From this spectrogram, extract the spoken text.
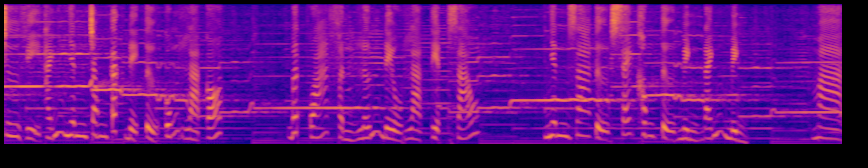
Chư vị thánh nhân trong các đệ tử cũng là có. Bất quá phần lớn đều là tiệt giáo. Nhân gia tự sẽ không tự mình đánh mình. Mà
